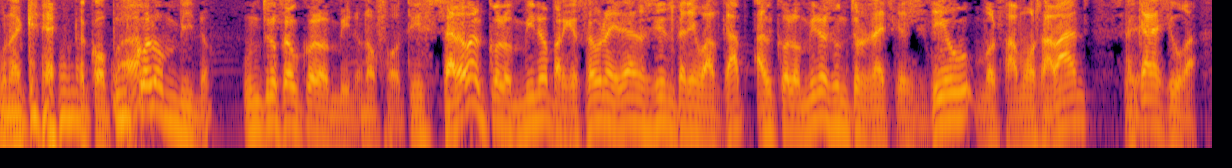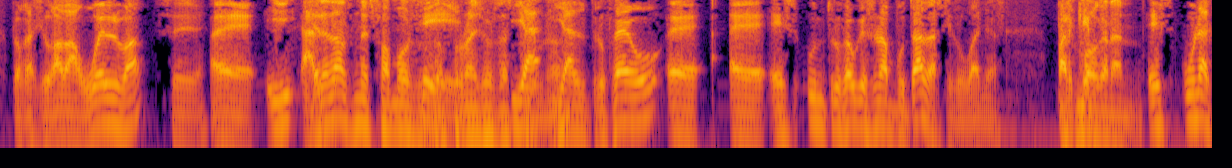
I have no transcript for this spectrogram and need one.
Una què? Una copa? Un colombino. Un trofeu colombino. No fotis. Sabeu el colombino? Perquè us feu una idea, no sé si el teniu al cap. El colombino és un torneig que existiu, molt famós abans, Sí. encara es juga, però que es jugava a Huelva. Sí. Eh, i Era dels més famosos dels tornejos d'estiu, no? I el trofeu eh, eh, és un trofeu que és una putada si el guanyes. Perquè molt gran. És una,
